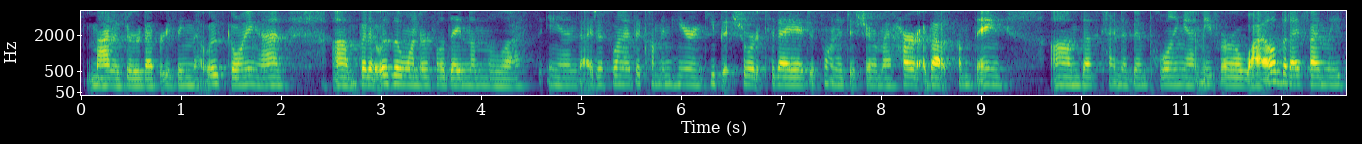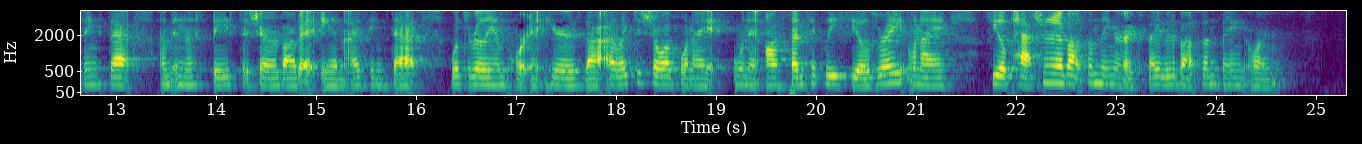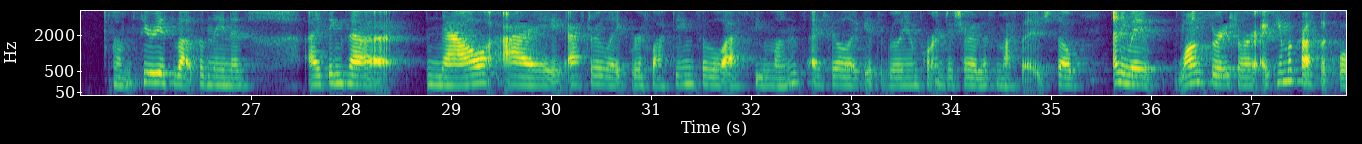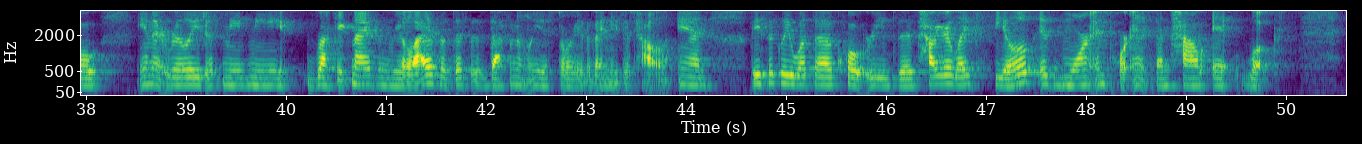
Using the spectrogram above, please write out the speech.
monitored everything that was going on. Um, but it was a wonderful day nonetheless. And I just wanted to come in here and keep it short today. I just wanted to share my heart about something. Um, that's kind of been pulling at me for a while, but I finally think that I'm in the space to share about it. And I think that what's really important here is that I like to show up when I when it authentically feels right, when I feel passionate about something or excited about something or um, serious about something. And I think that now I, after like reflecting for the last few months, I feel like it's really important to share this message. So, anyway, long story short, I came across a quote and it really just made me recognize and realize that this is definitely a story that I need to tell. And basically, what the quote reads is How your life feels is more important than how it looks.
